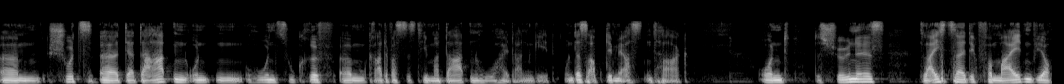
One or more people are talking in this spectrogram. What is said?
ähm, Schutz äh, der Daten und einen hohen Zugriff, ähm, gerade was das Thema Datenhoheit angeht. Und das ab dem ersten Tag. Und das Schöne ist, gleichzeitig vermeiden wir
